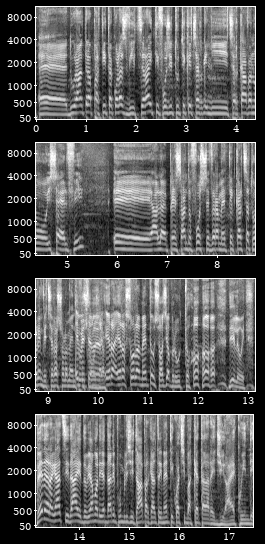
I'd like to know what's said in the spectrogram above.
eh, durante la partita con la Svizzera, i tifosi tutti che cer- gli cercavano i selfie. e al- pensando fosse veramente il calciatore, invece era solamente invece un sosia. era, era- era solamente un sosia brutto di lui. Bene, ragazzi, dai, dobbiamo andare in pubblicità perché altrimenti qua ci bacchetta la regia. Eh. Quindi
